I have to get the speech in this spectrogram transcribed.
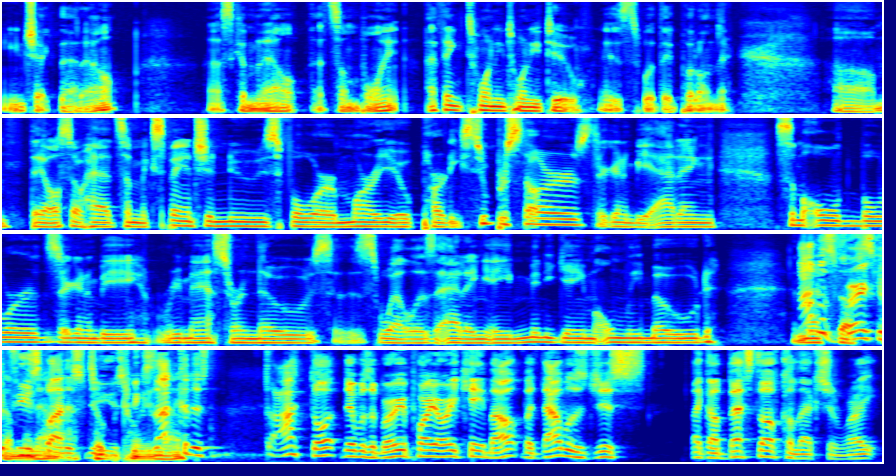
you can check that out. That's coming out at some point. I think 2022 is what they put on there. Um, they also had some expansion news for Mario Party Superstars. They're going to be adding some old boards. They're going to be remastering those as well as adding a minigame only mode. And I was very confused by this October news because I could have, I thought there was a Mario Party already came out, but that was just like a best of collection, right?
